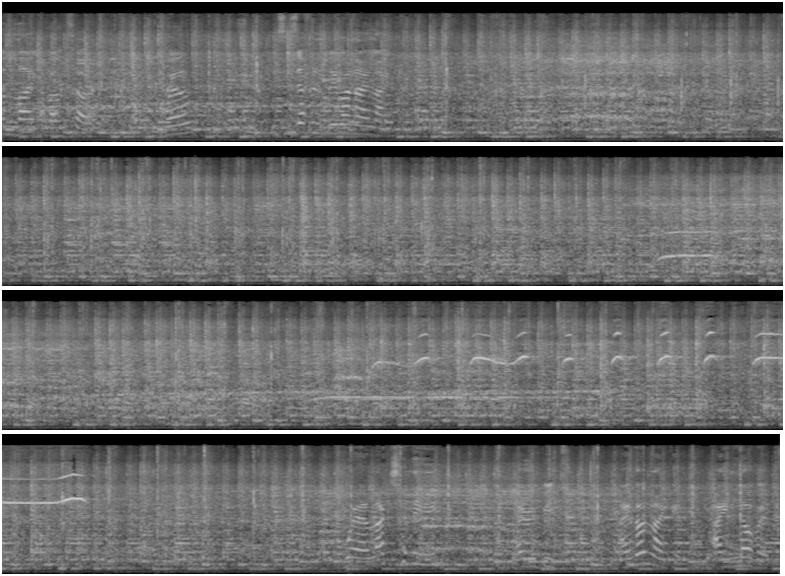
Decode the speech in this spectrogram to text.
are. Well, this is definitely one I like. Well, actually, I repeat, I don't like it. I love it.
